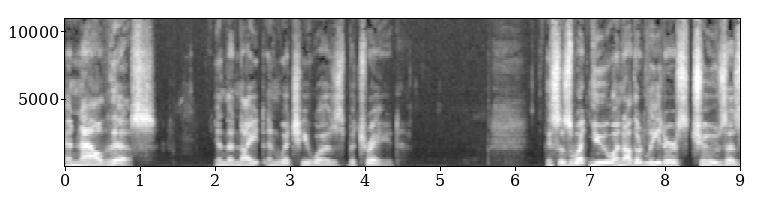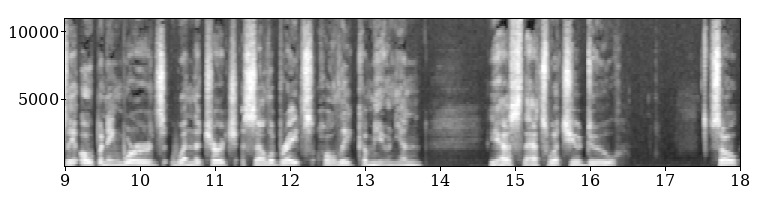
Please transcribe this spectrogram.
and now this, in the night in which he was betrayed. This is what you and other leaders choose as the opening words when the church celebrates Holy Communion Yes, that's what you do. So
